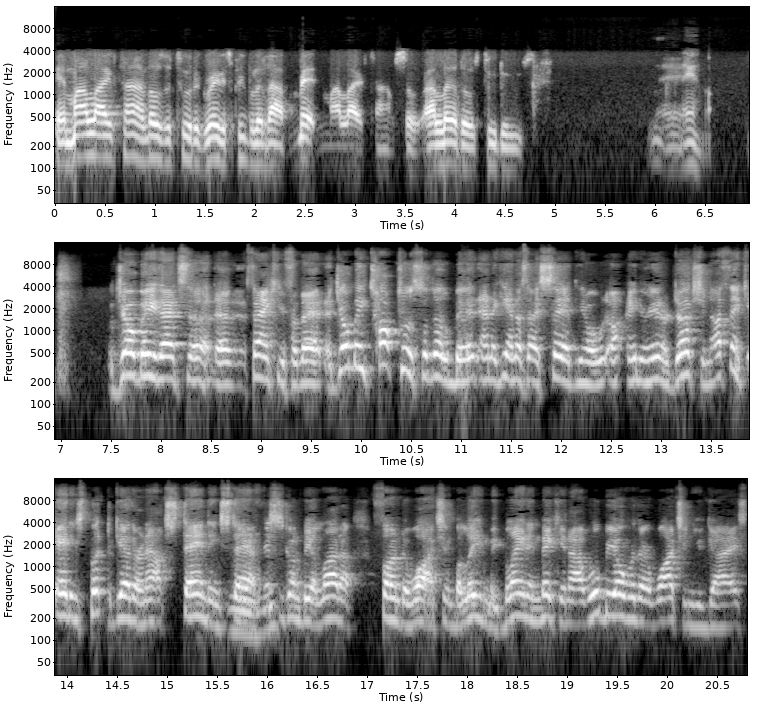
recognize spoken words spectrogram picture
in my lifetime, those are two of the greatest people that I've met in my lifetime. So I love those two dudes. Man. Well, Joe B, that's uh, uh, thank you for that. Uh, Joe B, talk to us a little bit. And again, as I said, you know, uh, in your introduction, I think Eddie's put together an outstanding staff. Mm-hmm. This is going to be a lot of fun to watch. And believe me, Blaine and Mickey and I will be over there watching you guys.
